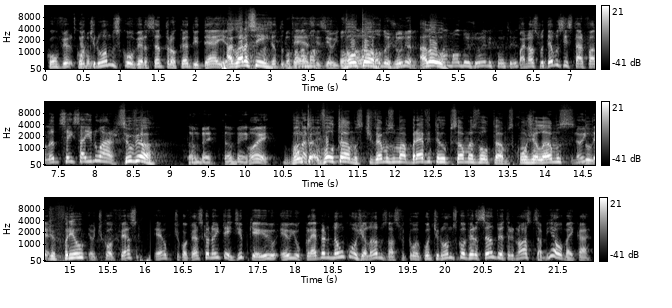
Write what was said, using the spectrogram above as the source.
Conver... Continuamos conversando, trocando ideias. Agora sim. Fazendo Vou teses, mal... eu Voltou. Mal do Júnior. Alô. mal do Júnior enquanto isso. Mas nós podemos estar falando sem sair no ar. Silvio. Também, também. Oi. Volta... voltamos. Tivemos uma breve interrupção, mas voltamos. Congelamos do... de frio. Eu te confesso, eu te confesso que eu não entendi, porque eu, eu e o Kleber não congelamos, nós continuamos conversando entre nós, sabia, Maicá?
